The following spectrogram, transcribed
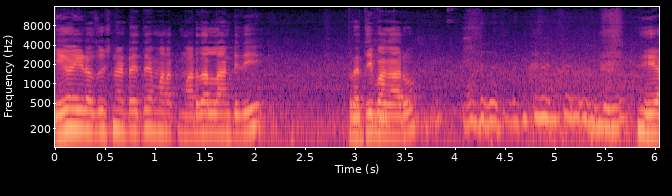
ఇక ఇక్కడ చూసినట్టయితే మనకు మరదల్ లాంటిది ప్రతిభ గారు. ఇక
